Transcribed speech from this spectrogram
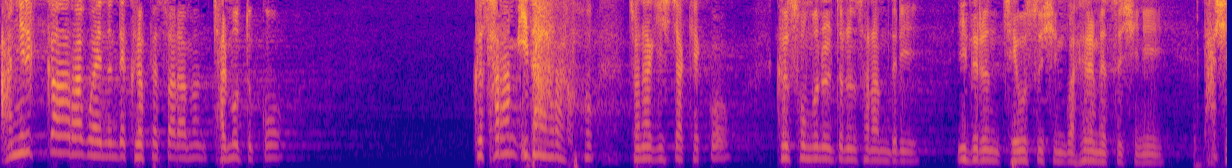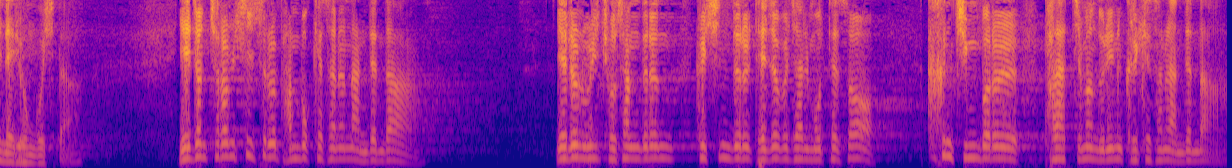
아닐까라고 했는데 그 옆에 사람은 잘못 듣고 그 사람이다라고 전하기 시작했고 그 소문을 들은 사람들이 이들은 제우스 신과 헤르메스 신이 다시 내려온 것이다. 예전처럼 실수를 반복해서는 안 된다. 예전 우리 조상들은 그 신들을 대접을 잘 못해서 큰 징벌을 받았지만 우리는 그렇게 해서는 안 된다.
